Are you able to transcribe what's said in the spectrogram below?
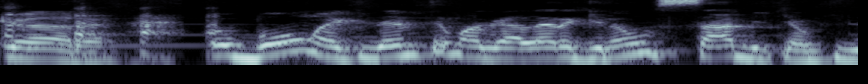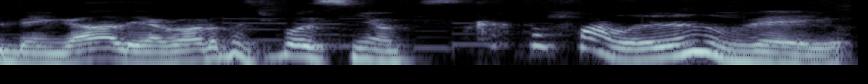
Cara, o bom é que deve ter uma galera que não sabe que é o Kid Bengala e agora tá tipo assim, ó, o que esse cara tá falando, velho?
